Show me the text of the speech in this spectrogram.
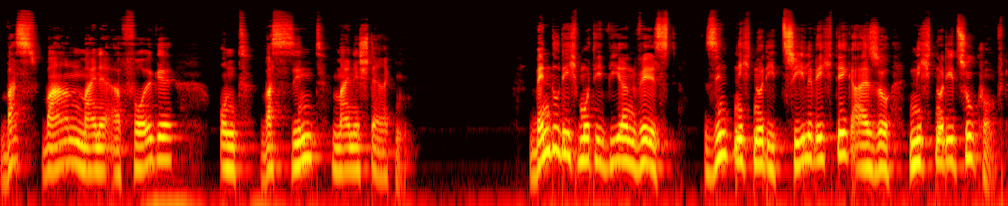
Was waren meine Erfolge und was sind meine Stärken? Wenn du dich motivieren willst, sind nicht nur die Ziele wichtig, also nicht nur die Zukunft.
